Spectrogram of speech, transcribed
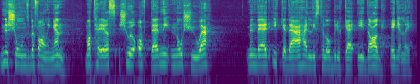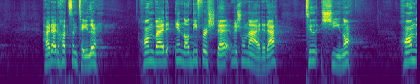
misjonsbefalingen. Matteus 28, 19 og 20. Men det er ikke det jeg har lyst til å bruke i dag, egentlig. Her er Hudson Taylor. Han var en av de første misjonærene til Kina. Han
